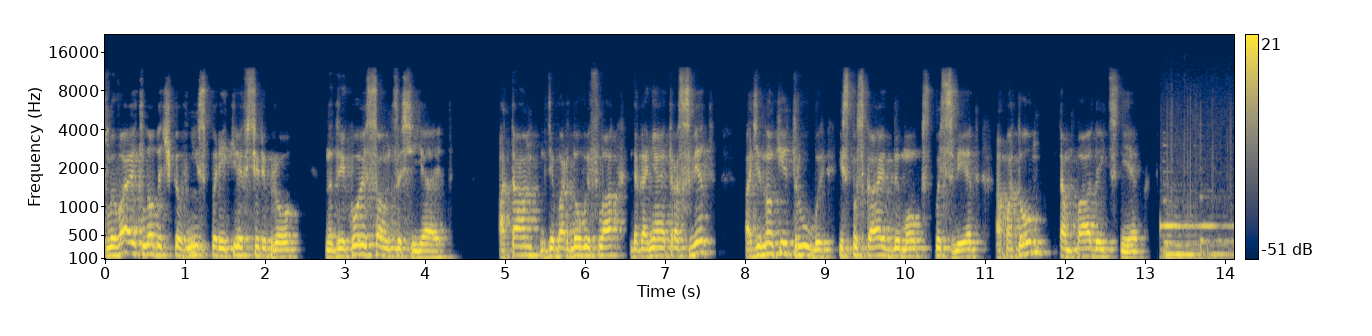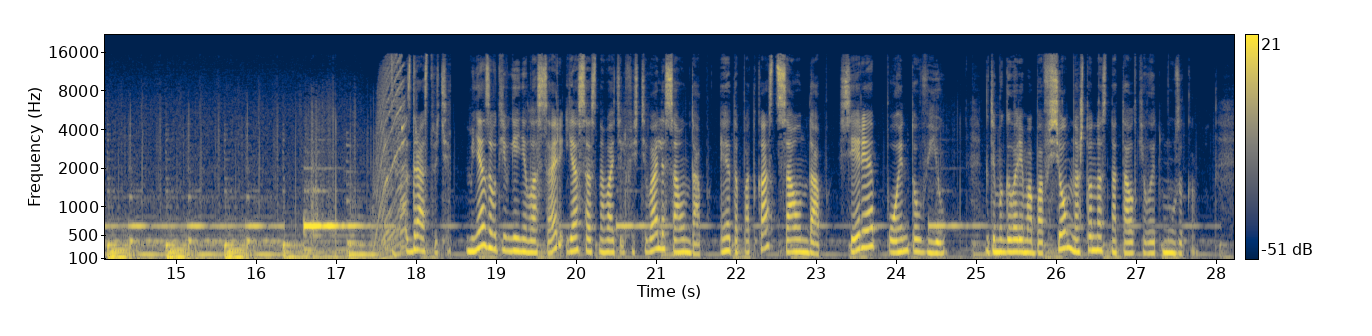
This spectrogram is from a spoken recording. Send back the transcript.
Уплывает лодочка вниз по реке в серебро, над рекой солнце сияет. А там, где бордовый флаг догоняет рассвет, одинокие трубы испускают дымок сквозь свет, а потом там падает снег. Здравствуйте, меня зовут Евгений Лосарь, я сооснователь фестиваля Sound Up, и это подкаст Sound Up, серия Point of View, где мы говорим обо всем, на что нас наталкивает музыка.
